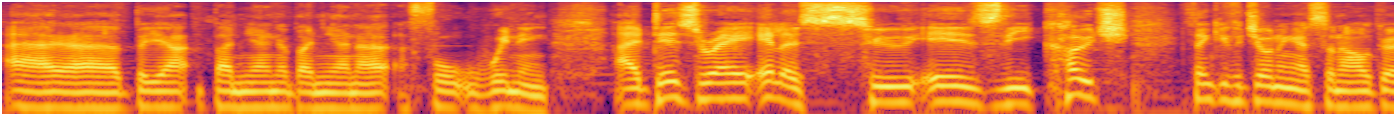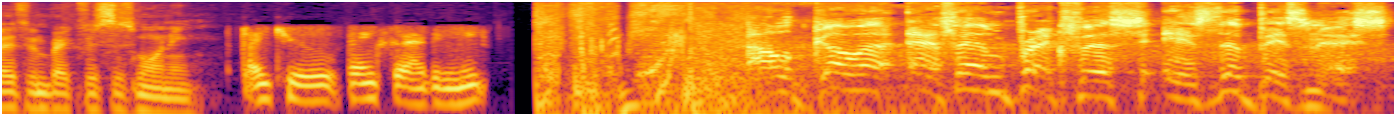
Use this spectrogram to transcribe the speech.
uh, Banyana Banyana, for winning. Uh, Desiree Ellis, who is the coach, thank you for joining us on Algoa FM Breakfast this morning. Thank you. Thanks for having me. Algoa FM Breakfast is the business.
